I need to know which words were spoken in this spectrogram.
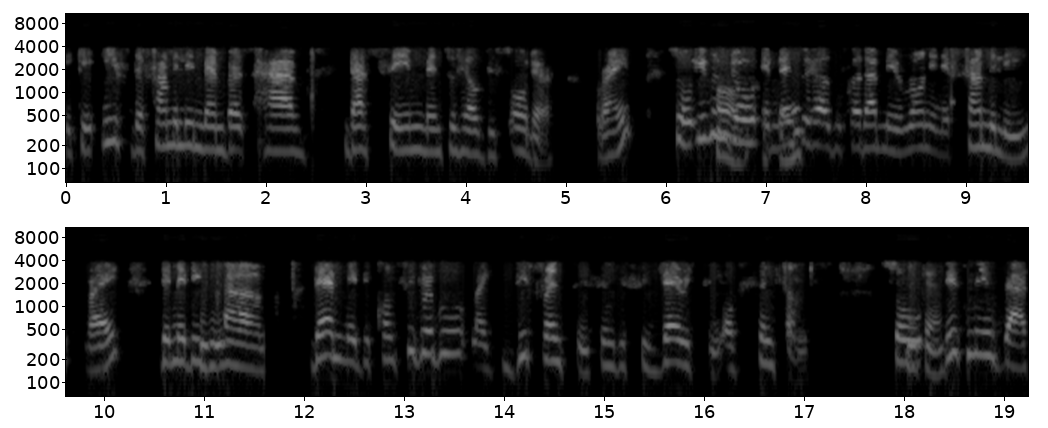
okay, if the family members have that same mental health disorder, right? So even oh, though a okay. mental health disorder may run in a family, right, there may be mm-hmm. um, there may be considerable like differences in the severity of symptoms. So okay. this means that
